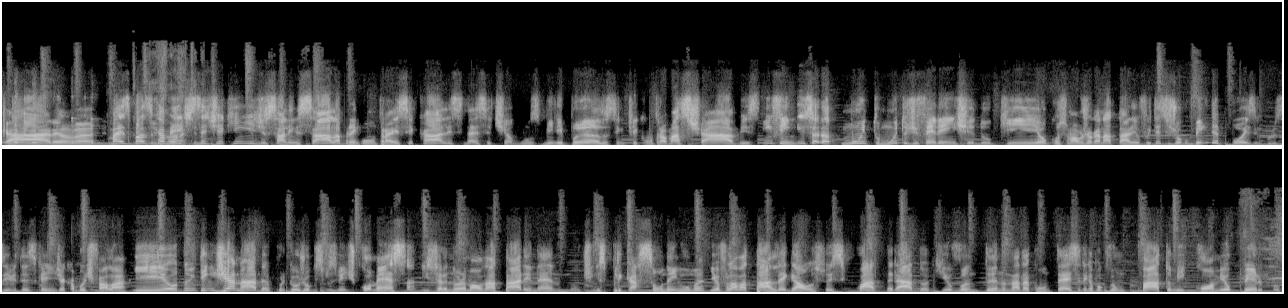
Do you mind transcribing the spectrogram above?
Caramba. Mas basicamente você tinha que ir de sala em sala para encontrar esse cálice, né? Você tinha alguns mini puzzles, você tinha que encontrar umas chaves. Enfim, isso era muito, muito diferente do que eu costumava jogar na Atari. Eu fui ter esse jogo bem depois, inclusive, desse que a gente acabou de falar. E eu não entendia nada, porque o jogo simplesmente começa. Isso era normal na Atari, né? Não tinha explicação nenhuma. E eu falava, tá, legal legal, eu sou esse quadrado aqui, eu vou andando, nada acontece, daqui a pouco vem um pato, me come, eu perco.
